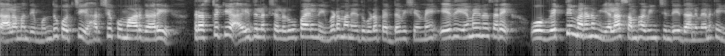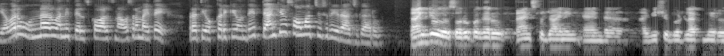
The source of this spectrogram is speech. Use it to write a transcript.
చాలామంది ముందుకొచ్చి హర్షకుమార్ గారి ట్రస్ట్కి ఐదు లక్షల రూపాయలని ఇవ్వడం అనేది కూడా పెద్ద విషయమే. ఏది ఏమైనా సరే ఓ వ్యక్తి మరణం ఎలా సంభవించింది దాని వెనక ఎవరు ఉన్నారు అని తెలుసుకోవాల్సిన అవసరం అయితే ప్రతి ఒక్కరికి ఉంది. Thank you so much Sriraj garu. Thank you Swarupa garu. Thanks for joining and I wish good luck మీరు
